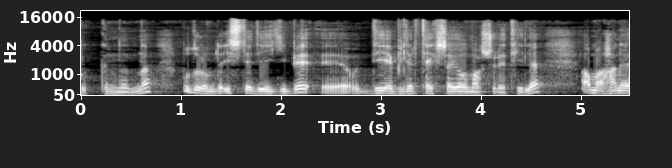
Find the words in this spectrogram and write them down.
bıkkınlığına. Bu durumda istediği gibi e, diyebilir tek sayı olmak suretiyle. Ama hani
